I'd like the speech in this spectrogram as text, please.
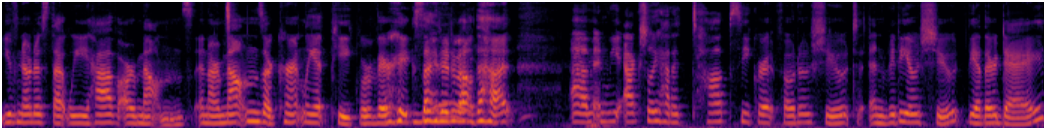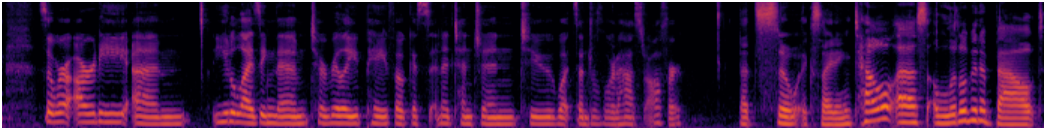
you've noticed that we have our mountains, and our mountains are currently at peak. We're very excited about that. Um, and we actually had a top secret photo shoot and video shoot the other day. So we're already um, utilizing them to really pay focus and attention to what Central Florida has to offer. That's so exciting. Tell us a little bit about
